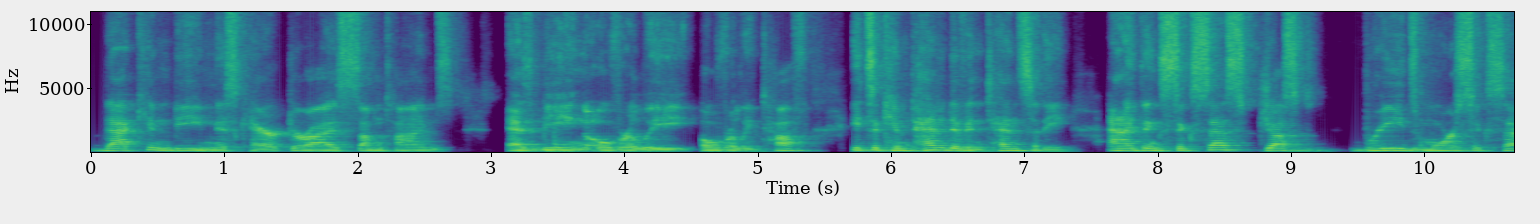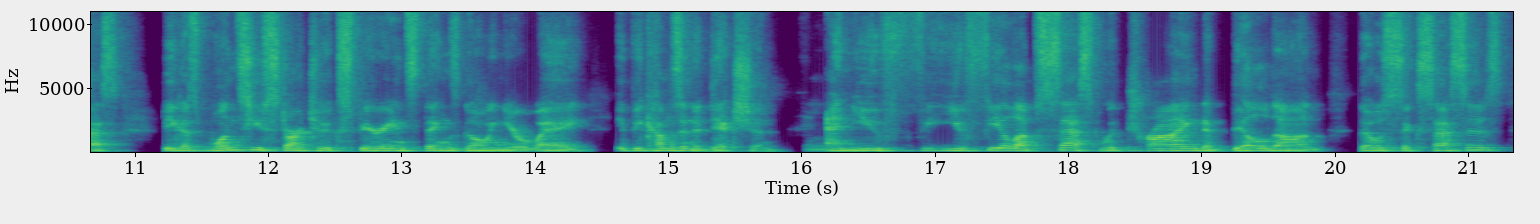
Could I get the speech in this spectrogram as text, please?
that can be mischaracterized sometimes as being overly overly tough. It's a competitive intensity and I think success just breeds more success because once you start to experience things going your way, it becomes an addiction. Mm. and you f- you feel obsessed with trying to build on those successes.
